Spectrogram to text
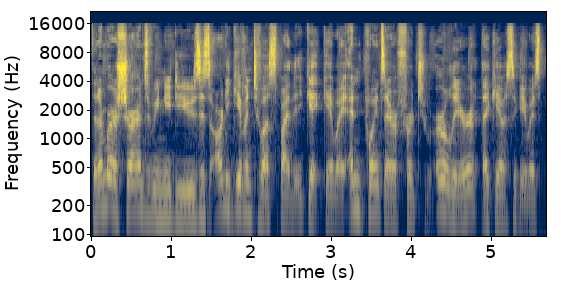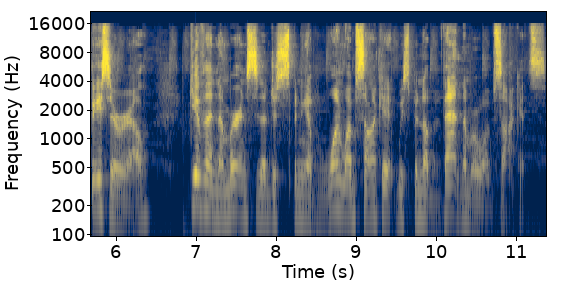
The number of shards we need to use is already given to us by the get gateway endpoints I referred to earlier that gave us the gateway's base URL, Give that number, instead of just spinning up one WebSocket, we spin up that number of WebSockets.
